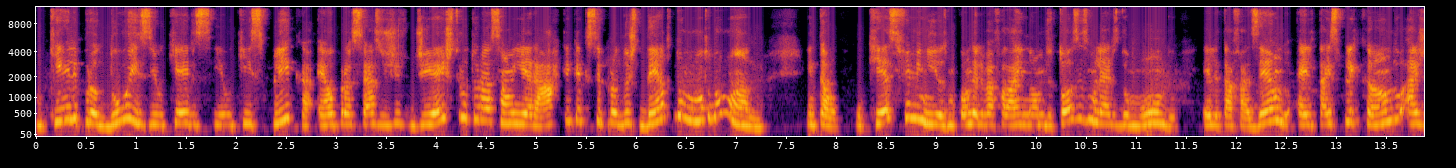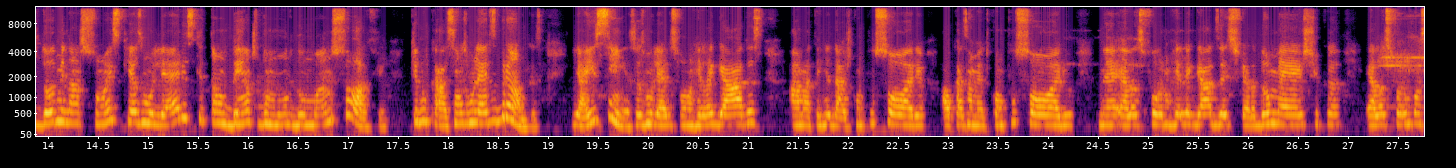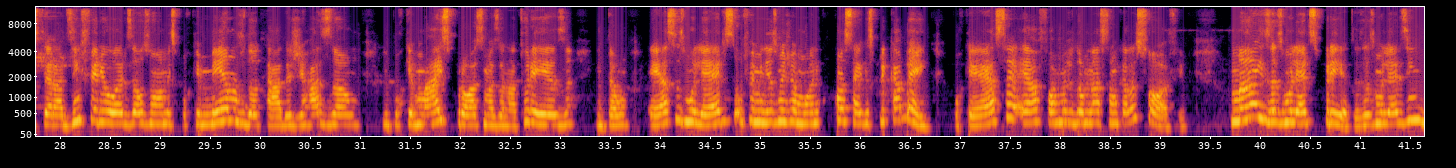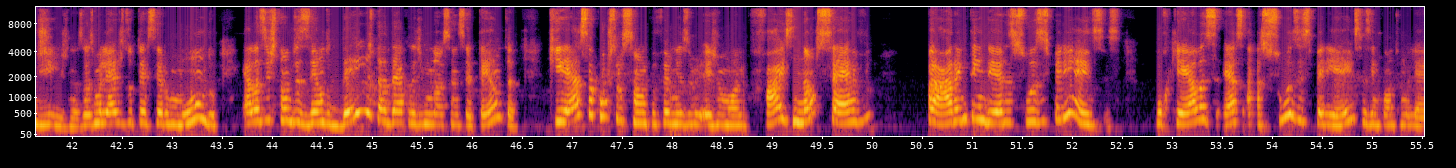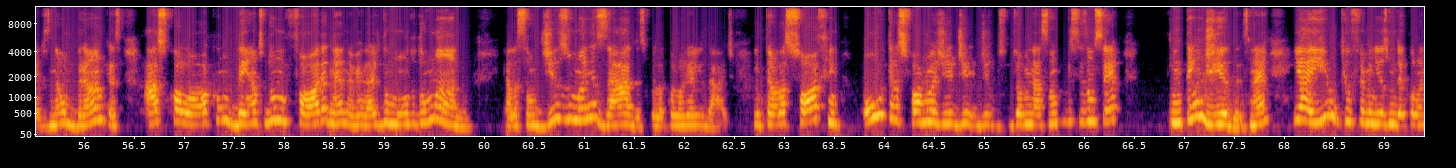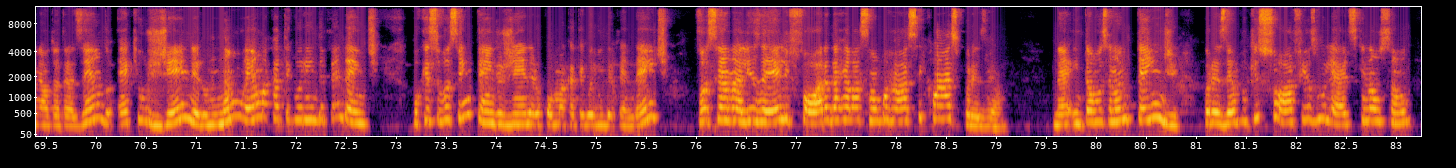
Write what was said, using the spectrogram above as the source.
o que ele produz e o que, ele, e o que explica é o processo de, de estruturação hierárquica que se produz dentro do mundo do humano. Então, o que esse feminismo, quando ele vai falar em nome de todas as mulheres do mundo, ele está fazendo, ele está explicando as dominações que as mulheres que estão dentro do mundo do humano sofrem, que no caso são as mulheres brancas. E aí sim, essas mulheres foram relegadas à maternidade compulsória, ao casamento compulsório, né, elas foram relegadas à esfera doméstica, elas foram consideradas inferiores aos homens porque menos dotadas de razão e porque mais próximas à natureza. Então, essas mulheres, o feminismo hegemônico consegue explicar bem, porque essa é a forma de dominação que elas sofrem. Mas as mulheres pretas, as mulheres indígenas, as mulheres do terceiro mundo, elas estão dizendo desde a década de 1970 que essa construção que o feminismo hegemônico faz não serve para entender as suas experiências, porque elas, as suas experiências enquanto mulheres não brancas, as colocam dentro do fora, né, na verdade, do mundo do humano. Elas são desumanizadas pela colonialidade. Então, elas sofrem outras formas de, de, de dominação que precisam ser entendidas, né? E aí, o que o feminismo decolonial está trazendo é que o gênero não é uma categoria independente, porque se você entende o gênero como uma categoria independente, você analisa ele fora da relação com raça e classe, por exemplo. Né? Então, você não entende, por exemplo, que sofrem as mulheres que não são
